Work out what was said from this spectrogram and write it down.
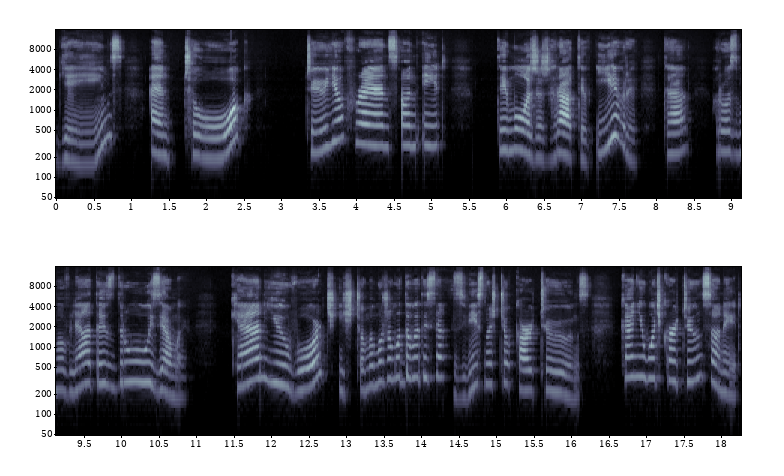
games and talk to your friends on it. Ти можеш грати в ігри та розмовляти з друзями. Can you watch? І що ми можемо дивитися? Звісно, що cartoons. Can you watch cartoons on it?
